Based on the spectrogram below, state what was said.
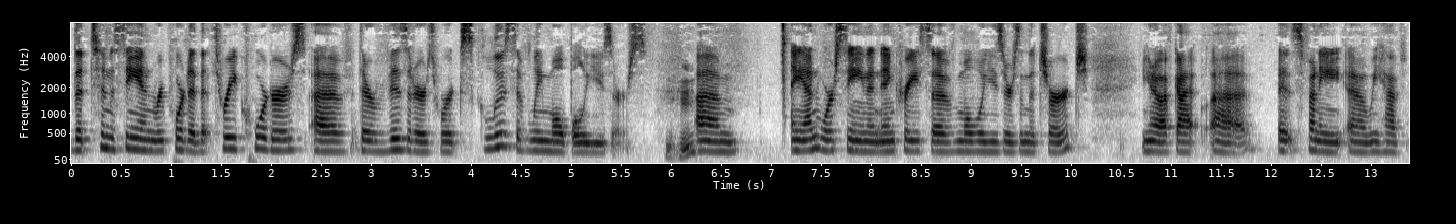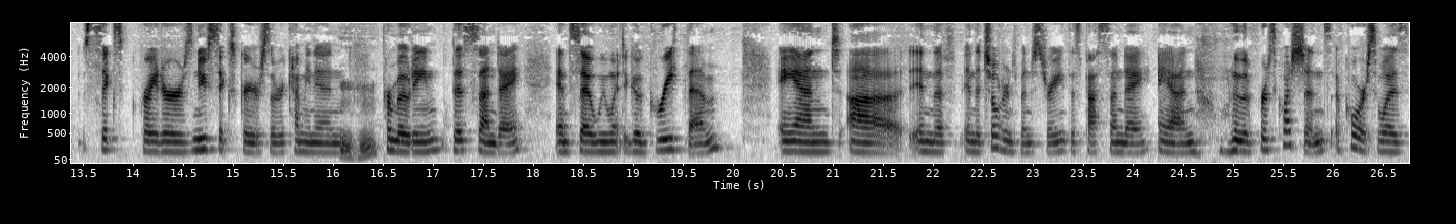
the Tennessean reported that three quarters of their visitors were exclusively mobile users. Mm-hmm. Um, and we're seeing an increase of mobile users in the church. You know, I've got. Uh, it's funny. Uh, we have sixth graders, new sixth graders that are coming in mm-hmm. promoting this Sunday, and so we went to go greet them and uh, in the in the children's ministry this past Sunday. And one of the first questions, of course, was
